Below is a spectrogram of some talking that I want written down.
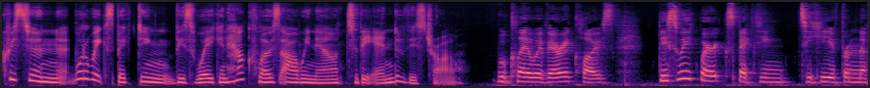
Kristen, what are we expecting this week, and how close are we now to the end of this trial? Well, Claire, we're very close. This week, we're expecting to hear from the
